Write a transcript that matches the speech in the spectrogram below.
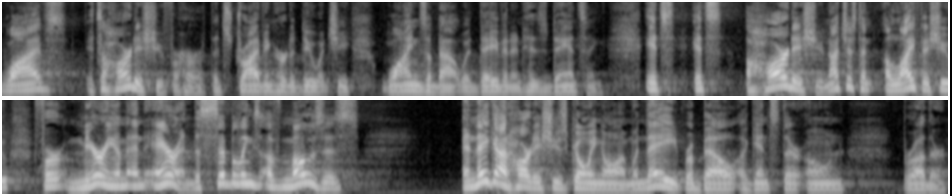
wives, it's a heart issue for her that's driving her to do what she whines about with David and his dancing. It's, it's a hard issue, not just an, a life issue for Miriam and Aaron, the siblings of Moses. And they got heart issues going on when they rebel against their own brother.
